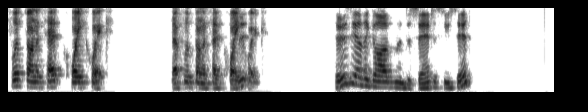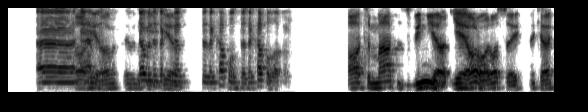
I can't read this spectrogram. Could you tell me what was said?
flipped on its head quite quick. That flipped on its head quite It- quick. Who's the other guy than DeSantis? You said. Uh, Oh Abbott. yeah, no, but there's a yeah. there's, there's a couple there's a couple of them. Oh, to Martha's Vineyard. Yeah, all right, I see. Okay.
